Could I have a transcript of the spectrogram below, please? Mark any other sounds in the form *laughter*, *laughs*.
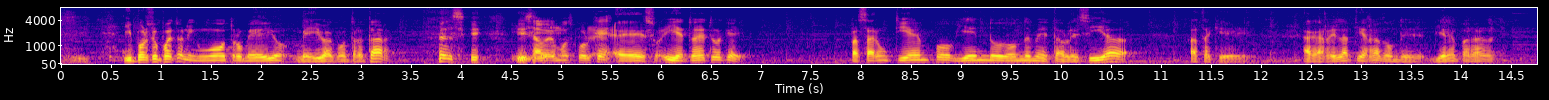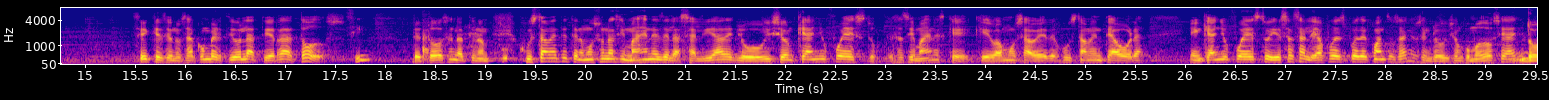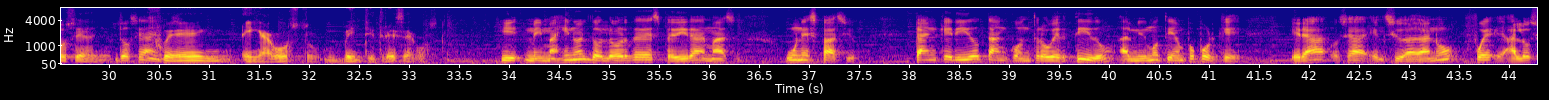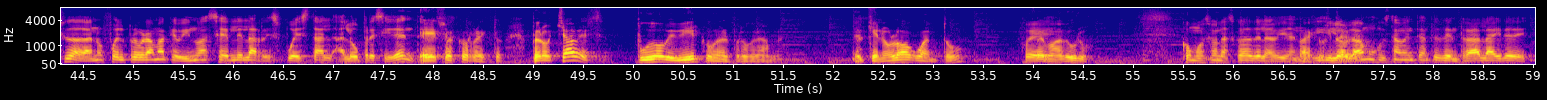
y, y por supuesto ningún otro medio me iba a contratar. *laughs* sí, y sabemos por qué. Eso, y entonces tuve que pasar un tiempo viendo dónde me establecía hasta que agarré la tierra donde viene a parar. Sí, que se nos ha convertido en la tierra de todos. Sí. De todos en Latinoamérica. Justamente tenemos unas imágenes de la salida de Globovisión. ¿Qué año fue esto? Esas imágenes que, que vamos a ver justamente ahora. ¿En qué año fue esto? ¿Y esa salida fue después de cuántos años en Globovisión? ¿Como 12 años? 12 años. 12 años. Fue en, en agosto, 23 de agosto. Y me imagino el dolor de despedir además un espacio tan querido, tan controvertido al mismo tiempo porque era, o sea, el ciudadano fue, a los ciudadanos fue el programa que vino a hacerle la respuesta al, a lo presidente. Eso es correcto. Pero Chávez pudo vivir con el programa. El que no lo aguantó fue, Fue- Maduro. cómo son las cosas de la vida, ¿no? Y, lo hablábamos justamente antes de entrar al aire de,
